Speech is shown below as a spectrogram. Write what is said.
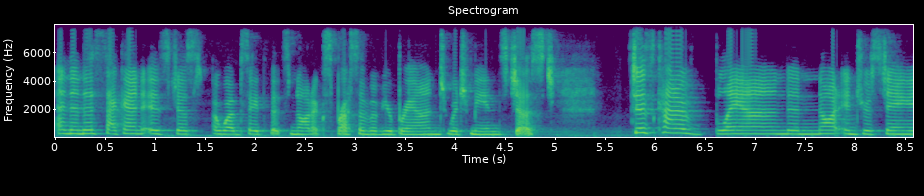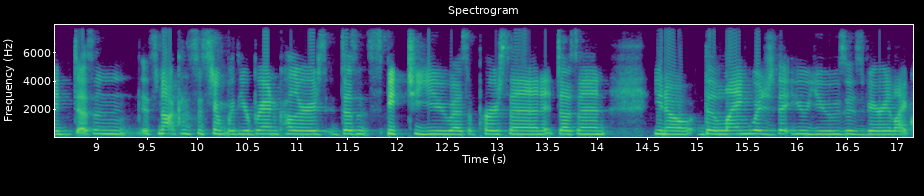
and then the second is just a website that's not expressive of your brand which means just just kind of bland and not interesting. It doesn't, it's not consistent with your brand colors. It doesn't speak to you as a person. It doesn't, you know, the language that you use is very like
